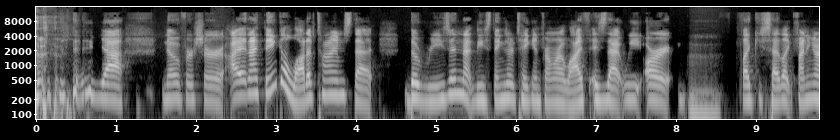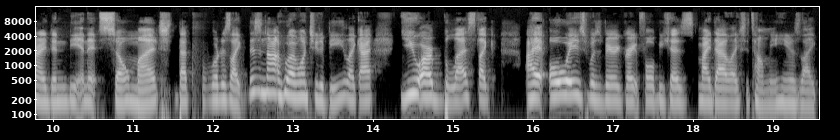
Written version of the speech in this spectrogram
yeah. No for sure. I and i think a lot of times that the reason that these things are taken from our life is that we are mm. like you said like finding our identity in it so much that the lord is like this is not who i want you to be. Like i you are blessed. Like i always was very grateful because my dad likes to tell me he was like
